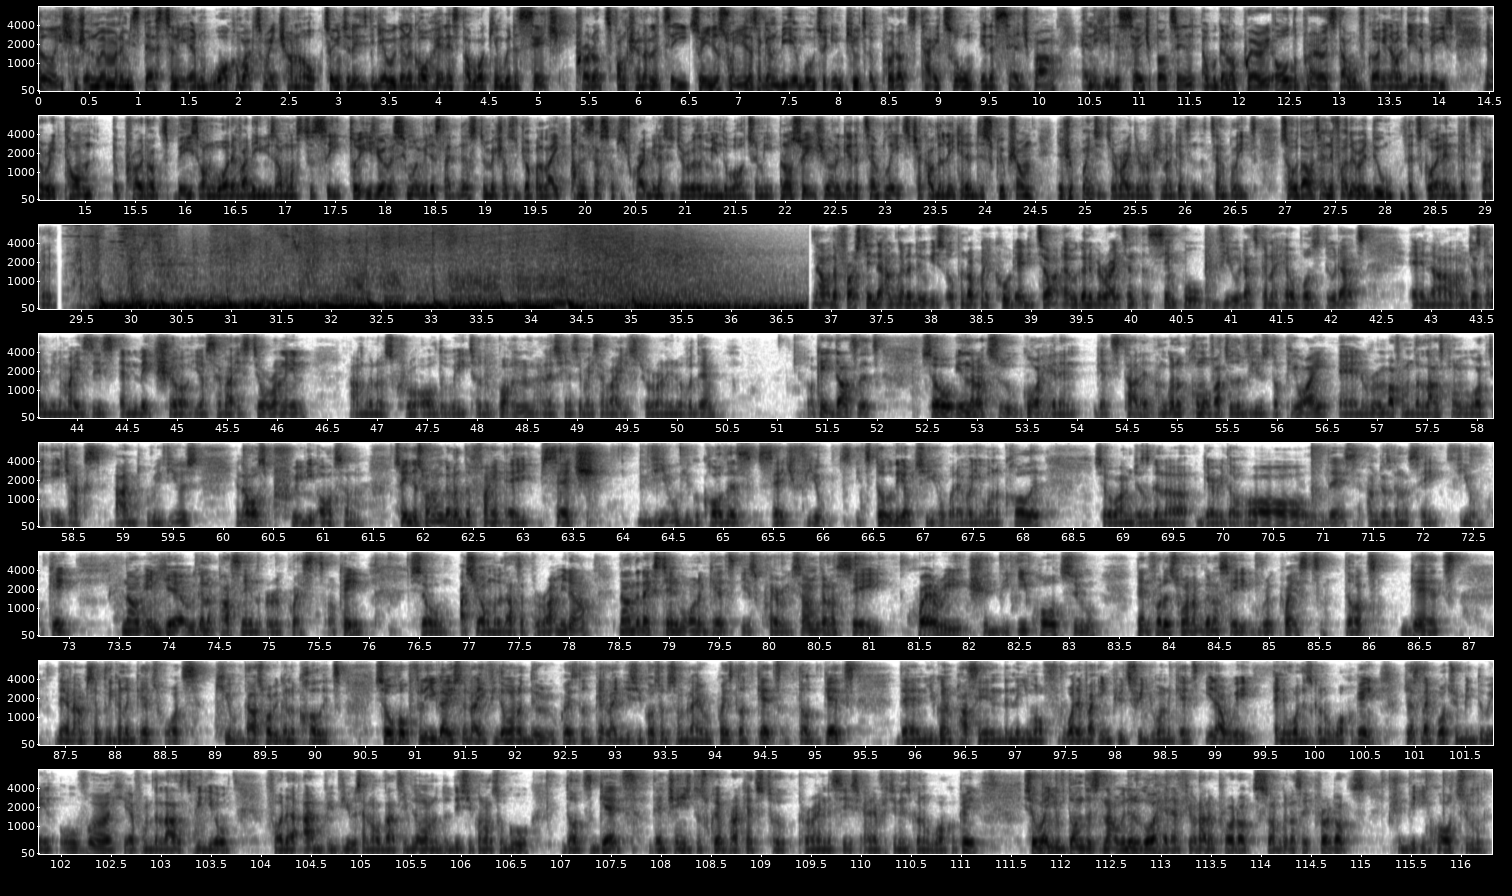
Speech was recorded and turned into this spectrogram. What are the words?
Hello ladies and gentlemen, my name is Destiny and welcome back to my channel. So in today's video, we're going to go ahead and start working with the search products functionality. So in this one, users are going to be able to input a product title in a search bar and hit the search button and we're going to query all the products that we've got in our database and return a product based on whatever the user wants to see. So if you want to see more videos like this, to make sure to drop a like, consider subscribing as it really mean the world to me. And also if you want to get a template, check out the link in the description. They should point you to the right direction of getting the template. So without any further ado, let's go ahead and get started. Now, the first thing that I'm going to do is open up my code editor and we're going to be writing a simple view that's going to help us do that. And uh, I'm just going to minimize this and make sure your server is still running. I'm going to scroll all the way to the bottom and as you can see, my server is still running over there. Okay, that's it. So in order to go ahead and get started, I'm going to come over to the views.py and remember from the last one we worked with Ajax add reviews and that was pretty awesome. So in this one, I'm going to define a search view. You could call this search view. It's totally up to you whatever you want to call it. So i'm just gonna get rid of all this. I'm just gonna say view okay? Now in here we're gonna pass in a request okay? So as you all know that's a parameter. Now the next thing we want to get is query. So i'm gonna say query should be equal to then for this one i'm gonna say request dot get then I'm simply going to get what's Q. That's what we're going to call it. So hopefully you guys know that if you don't want to do request.get like this, you go to do something like request.get.get. .get, then you're going to pass in the name of whatever input field you want to get. Either way, anyone is going to work, okay? Just like what we've been doing over here from the last video for the add reviews and all that. If you don't want to do this, you can also go dot .get, then change the square brackets to parentheses and everything is going to work, okay? So when you've done this now, we need to go ahead and filter out the products. So I'm going to say products should be equal to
